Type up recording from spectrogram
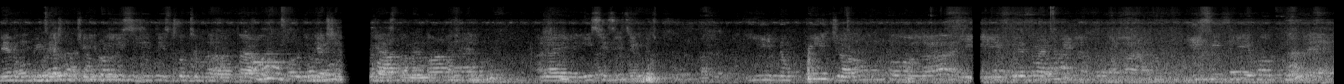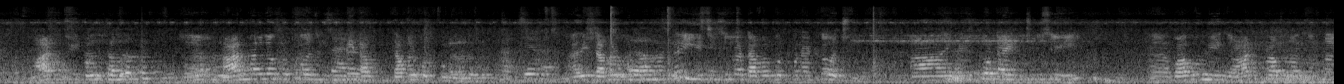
నేను ఇంజక్షన్ చేయండి ఈసీజీ తీసుకొచ్చిన తర్వాత ఇంజక్షన్ చేస్తానని అలాగే ఈసీజీ చేయించుకున్నాను ఈ నొప్పి జ్వరం ఉండటం వల్ల ఈ ఉండటం వల్ల ఈసీజీ ఏమవుతుందంటే నార్మల్గా కొట్టుకోవాల్సిందంటే డబుల్ కొట్టుకున్నాడు అది డబుల్ కొట్టుకున్నట్టే ఈసీజీలో డబుల్ కొట్టుకున్నట్టుగా వచ్చింది ఆ రిపోర్ట్ ఆయన చూసి బాబు మీకు హార్ట్ ప్రాబ్లం ఉందమ్మా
